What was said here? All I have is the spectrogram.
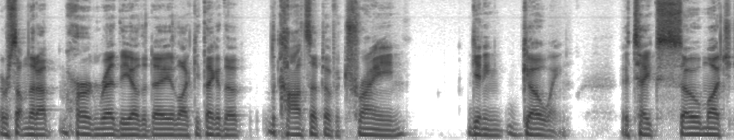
there was something that I heard and read the other day. Like you think of the, the concept of a train getting going it takes so much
